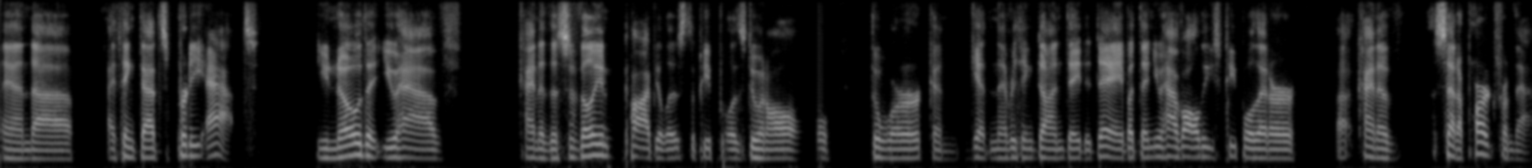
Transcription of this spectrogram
and uh, I think that's pretty apt. You know that you have kind of the civilian populace, the people that's doing all the work and getting everything done day to day. But then you have all these people that are uh, kind of set apart from that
